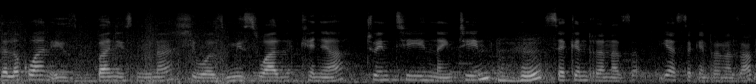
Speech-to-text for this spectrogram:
The local one is Bernice Nuna. She was Miss World Kenya 2019, second runners, yes, second runners up.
